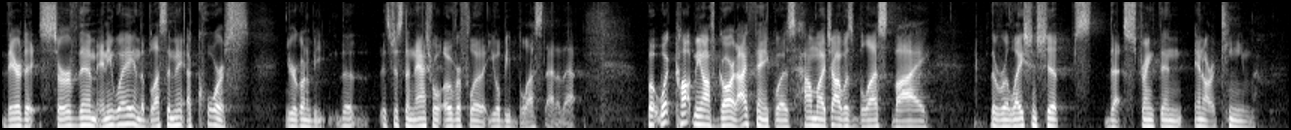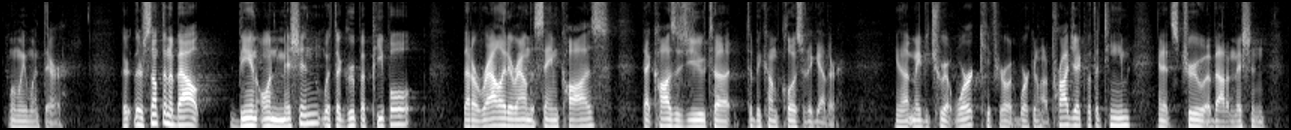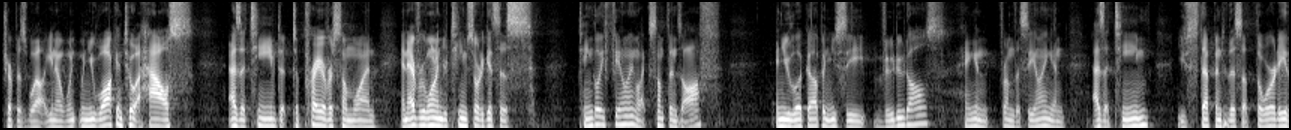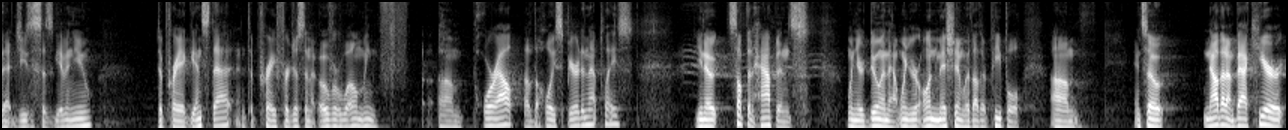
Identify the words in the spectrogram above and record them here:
there to serve them anyway and to bless them, of course, you're going to be, the, it's just the natural overflow that you'll be blessed out of that. But what caught me off guard, I think, was how much I was blessed by the relationships that strengthened in our team when we went there. there. There's something about being on mission with a group of people that are rallied around the same cause that causes you to, to become closer together. You know, that may be true at work if you're working on a project with a team, and it's true about a mission trip as well. You know, when, when you walk into a house as a team to, to pray over someone, and everyone on your team sort of gets this tingly feeling like something's off, and you look up and you see voodoo dolls hanging from the ceiling, and as a team, you step into this authority that Jesus has given you to pray against that and to pray for just an overwhelming um, pour out of the Holy Spirit in that place. You know, something happens when you're doing that, when you're on mission with other people. Um, and so now that I'm back here,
